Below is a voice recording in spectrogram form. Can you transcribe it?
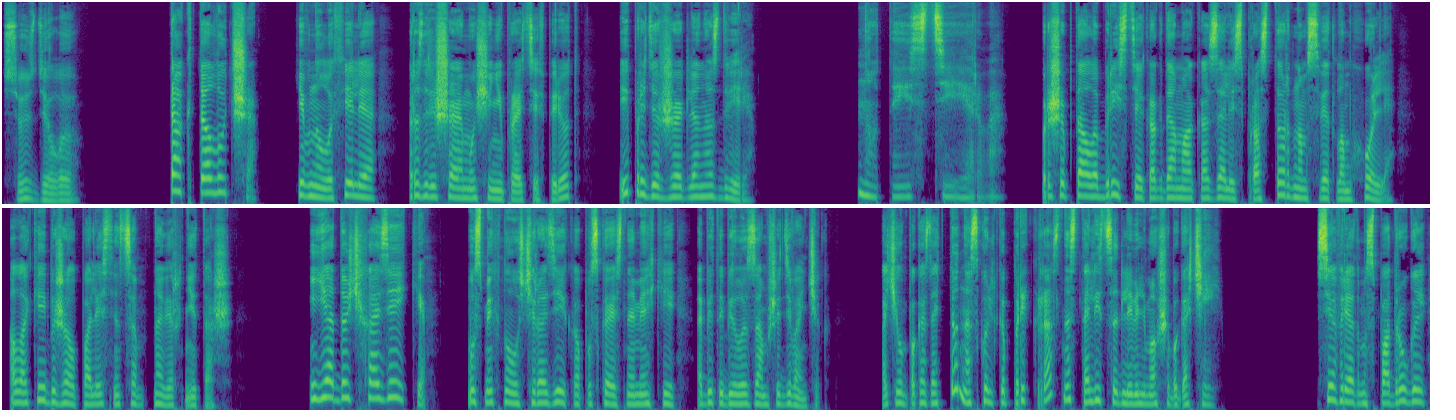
«Все сделаю». «Так-то лучше», — кивнула Фелия, разрешая мужчине пройти вперед и придержать для нас двери. «Ну ты стерва», — прошептала Бристия, когда мы оказались в просторном светлом холле, а лакей бежал по лестницам на верхний этаж. «Я дочь хозяйки», — усмехнулась чародейка, опускаясь на мягкий, обитый белый замши диванчик. «Хочу вам показать то, насколько прекрасна столица для вельмож и богачей». Сев рядом с подругой,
